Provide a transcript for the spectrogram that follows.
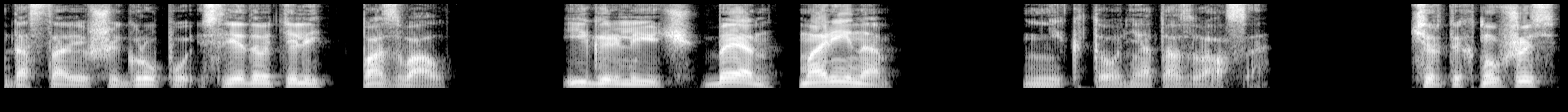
доставивший группу исследователей, позвал. «Игорь Ильич, Бен, Марина!» Никто не отозвался. Чертыхнувшись,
